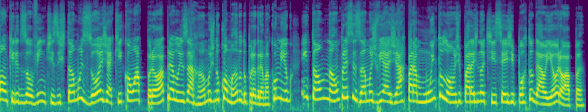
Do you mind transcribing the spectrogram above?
Bom, queridos ouvintes, estamos hoje aqui com a própria Luísa Ramos no comando do programa comigo, então não precisamos viajar para muito longe para as notícias de Portugal e Europa.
